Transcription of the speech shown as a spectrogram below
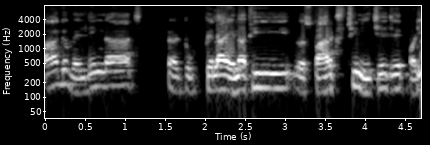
આગ વેલ્ડિંગના પેલા એનાથી સ્પાર્ક્સથી નીચે જે પડી.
